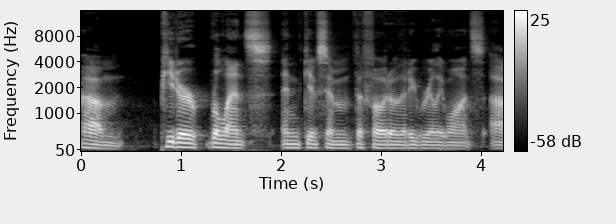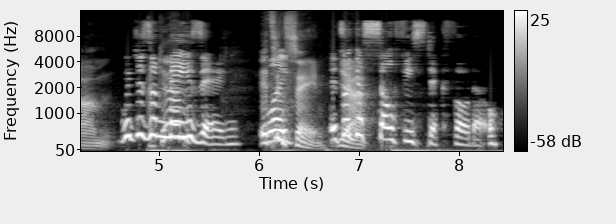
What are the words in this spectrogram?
um, Peter relents and gives him the photo that he really wants. Um, Which is amazing. it's Like, insane. It's Yeah. like a selfie stick photo.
